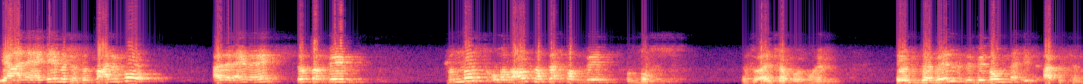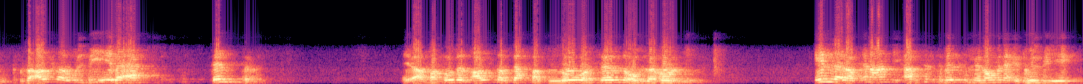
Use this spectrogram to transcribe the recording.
يعني عينيه مش هتطلع لفوق. ادي العين اهي تفضل فين؟ في النص. الألسر تحصل فين؟ في النص. ده سؤال شافه مهم. If the Bell's phenomena is absent the ulcer will be إيه بقى? Center يبقى المفروض الألسر تحصل في اللور third of the cornea إلا لو كان عندي absent Bell's phenomena it will be إيه؟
